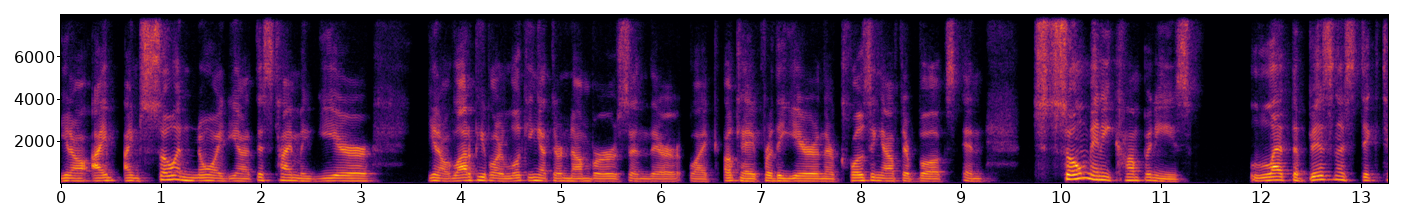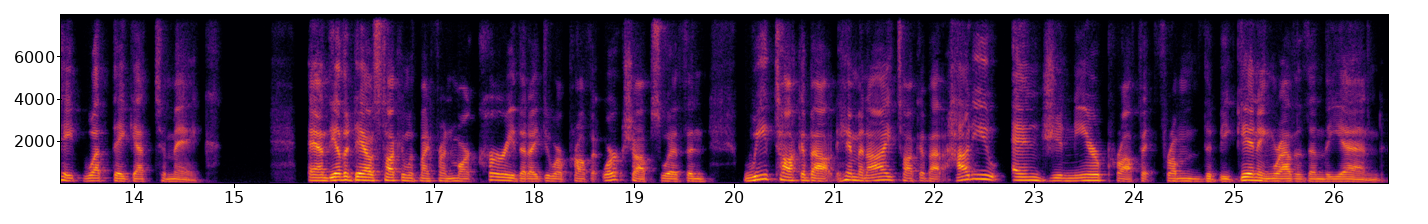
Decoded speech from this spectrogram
You know, I, I'm so annoyed, you know, at this time of year, you know, a lot of people are looking at their numbers and they're like, okay, for the year, and they're closing out their books. And so many companies let the business dictate what they get to make. And the other day, I was talking with my friend Mark Curry that I do our profit workshops with. And we talk about, him and I talk about how do you engineer profit from the beginning rather than the end.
